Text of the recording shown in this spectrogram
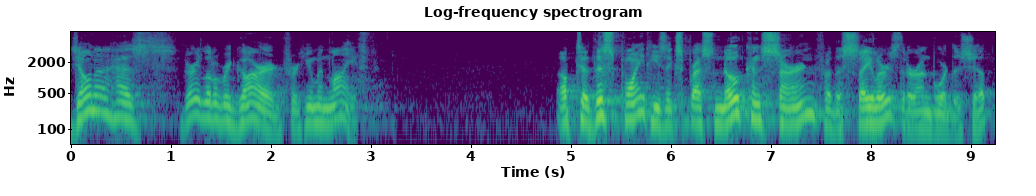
Jonah has very little regard for human life. Up to this point, he's expressed no concern for the sailors that are on board the ship.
